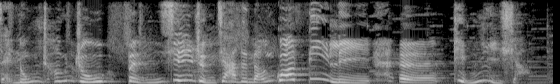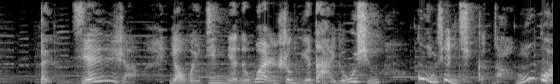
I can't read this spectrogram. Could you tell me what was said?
在农场主本先生家的南瓜地里，呃，停一下。本先生要为今年的万圣节大游行贡献几个南瓜。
